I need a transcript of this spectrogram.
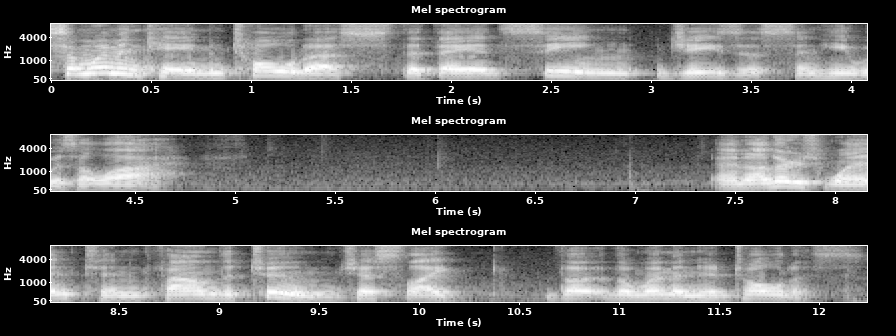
Some women came and told us that they had seen Jesus and he was alive. And others went and found the tomb just like the, the women had told us.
